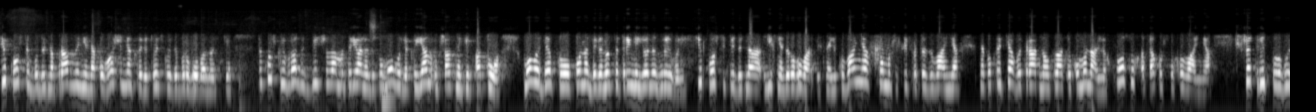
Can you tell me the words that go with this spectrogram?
Ці кошти будуть направлені на погашення кредиторської заборгованості. Також Київрада збільшила матеріальну допомогу для киян-учасників АТО. Мова йде про понад 93 мільйони гривень. Ці кошти підуть на їхнє дороговартісне лікування, в тому числі протезування, на покриття витрат на оплату комунальних послуг, а також поховання. Ще 3,5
